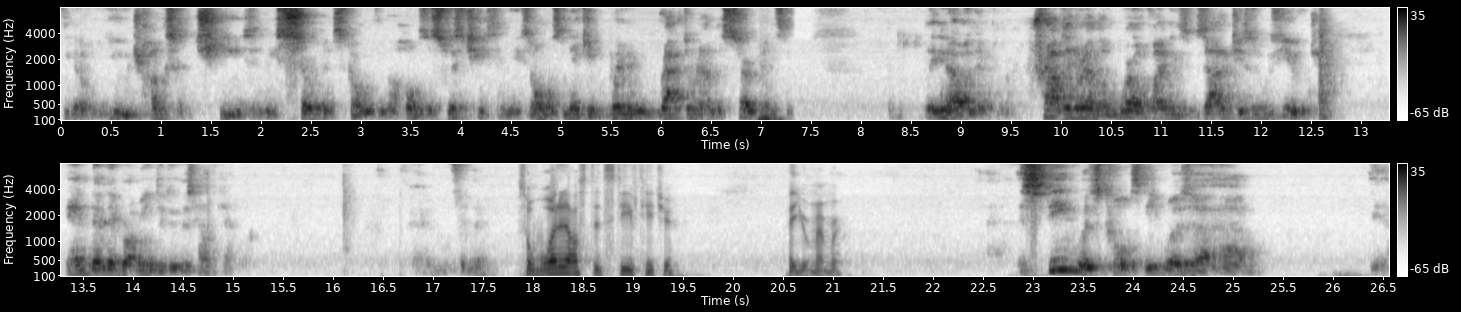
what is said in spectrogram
you know, huge hunks of cheese and these serpents going through the holes of Swiss cheese, and these almost naked women wrapped around the serpents. And, you know, and they're traveling around the world finding these exotic cheeses. It was huge. And then they brought me in to do this health catalog. And from there. So, what else did Steve teach you that you remember? Steve was cool. Steve was, uh, um, yeah,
